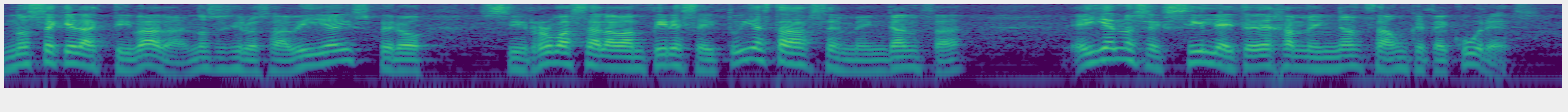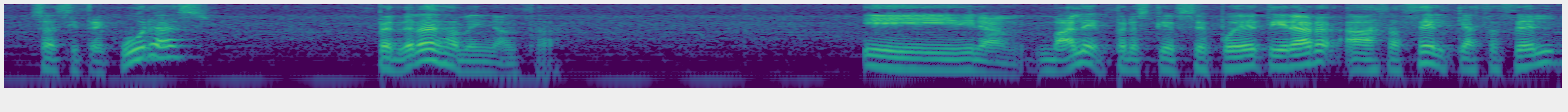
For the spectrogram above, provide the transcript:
no se queda activada. No sé si lo sabíais, pero si robas a la vampiresa y tú ya estabas en venganza, ella no se exilia y te deja en venganza aunque te cures. O sea, si te curas, perderás esa venganza. Y dirán, vale, pero es que se puede tirar a Azazel, que Azazel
